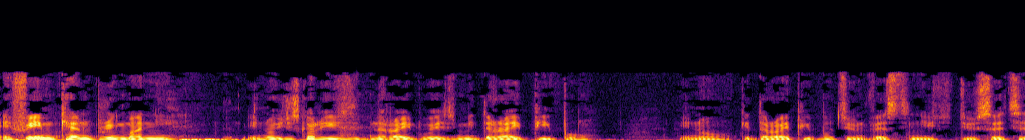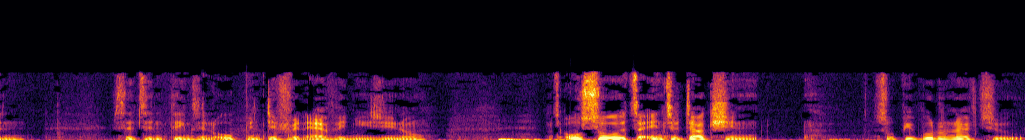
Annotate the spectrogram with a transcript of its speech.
A fame can bring money. You know, you just gotta use it in the right ways, meet the right people. You know, get the right people to invest in you to do certain certain things and open different avenues, you know. It's also it's an introduction. So people don't have to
